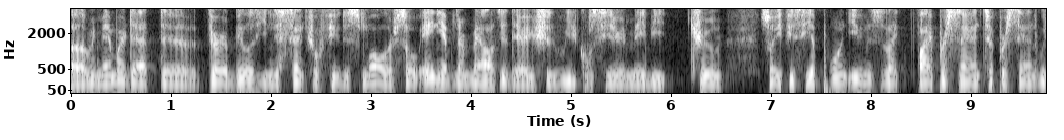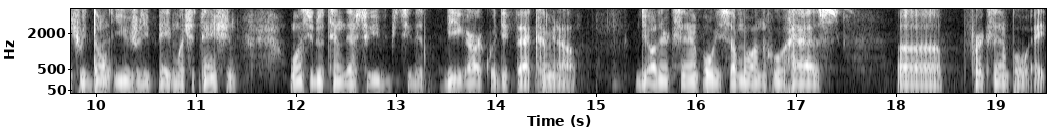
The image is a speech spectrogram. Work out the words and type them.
Uh, remember that the variability in the central field is smaller, so any abnormality there, you should really consider maybe true. So if you see a point, even if it's like 5%, 2%, which we don't usually pay much attention, once you do 10 2, you see that big arcuate defect coming out. The other example is someone who has uh, for example, a,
